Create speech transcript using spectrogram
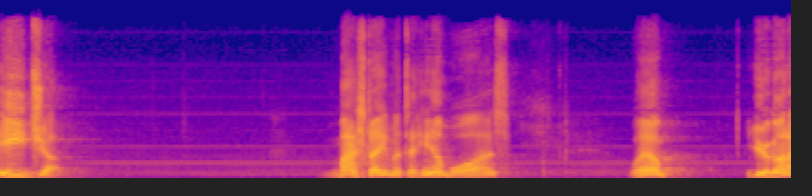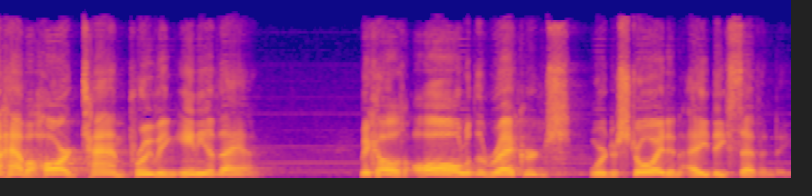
Egypt. My statement to him was, well, you're going to have a hard time proving any of that because all of the records were destroyed in AD 70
